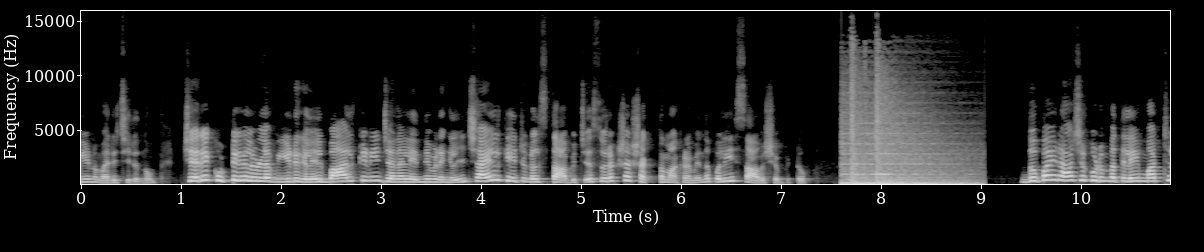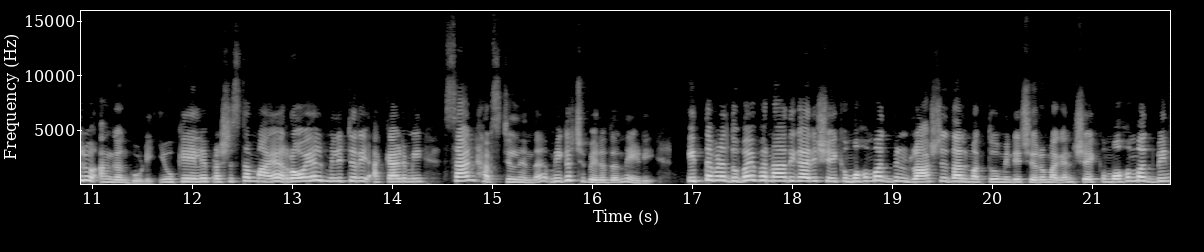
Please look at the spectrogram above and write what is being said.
വീണു മരിച്ചിരുന്നു. ചെറിയ കുട്ടികളുള്ള വീടുകളിൽ ബാൽക്കണി ജനൽ എന്നിവിടങ്ങളിൽ ചൈൽഡ് ഗേറ്റുകൾ സ്ഥാപിച്ച് സുരക്ഷ ശക്തമാക്കണമെന്ന് പോലീസ് ആവശ്യപ്പെട്ടു. ദുബായ് രാജകുടുംബത്തിലെ മറ്റൊരു അംഗം കൂടി യു കെയിലെ പ്രശസ്തമായ റോയൽ മിലിറ്ററി അക്കാദമി സാൻഡ് ഹർസ്റ്റിൽ നിന്ന് മികച്ച ബിരുദം നേടി. ഇത്തവണ ദുബായ് ഭരണാധികാരി Sheikh Mohammed bin Rashid al മക്തൂമിന്റെ ചെറുമകൻ Sheikh Mohammed bin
